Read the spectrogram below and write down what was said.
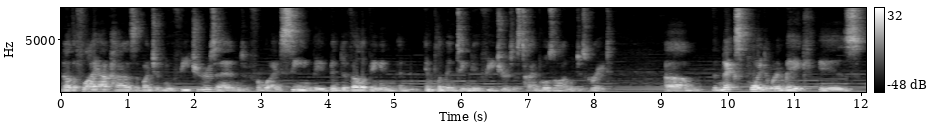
Now the Fly app has a bunch of new features and from what I've seen, they've been developing and, and implementing new features as time goes on, which is great. Um, the next point I want to make is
